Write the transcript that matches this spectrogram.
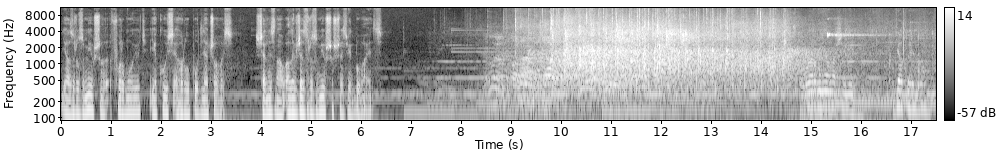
Я зрозумів, що формують якусь групу для чогось. Ще не знав, але вже зрозумів, що щось відбувається. Повернення нашої. Дякую вам.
